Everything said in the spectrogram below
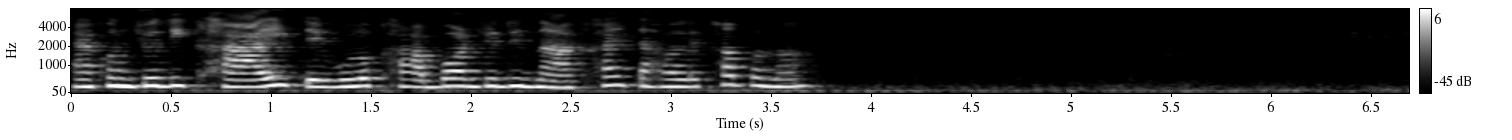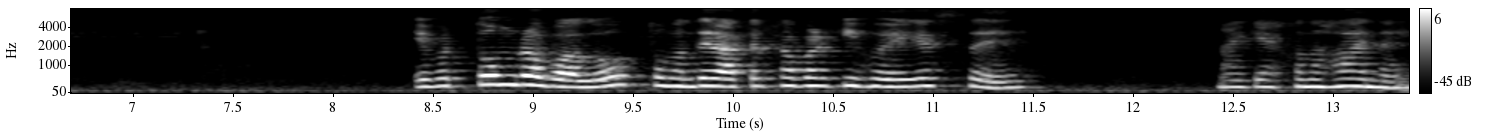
এখন যদি খাই তো এগুলো খাব, আর যদি না খাই তাহলে খাব না। এবার তোমরা বলো তোমাদের রাতের খাবার কি হয়ে গেছে? নাকি এখনও হয় নাই?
